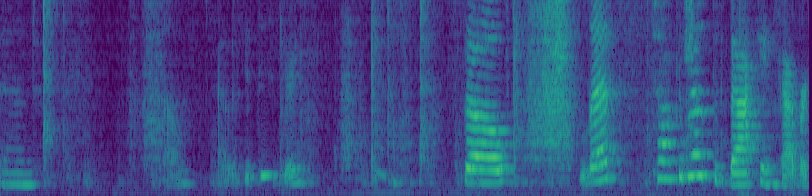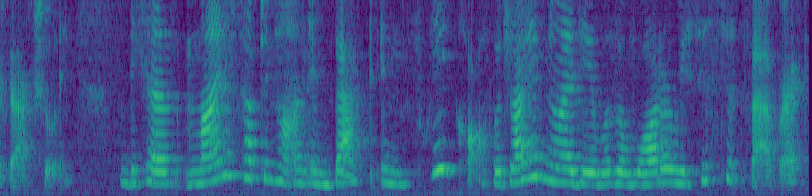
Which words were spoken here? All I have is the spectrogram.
and um, I would get these three. So let's talk about the backing fabrics actually. Because mine is topped in cotton and backed in suede cloth, which I had no idea was a water resistant fabric.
